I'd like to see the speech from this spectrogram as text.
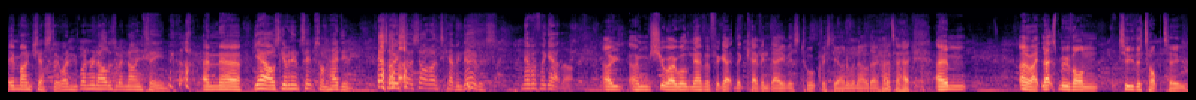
in Manchester when when Ronaldo's about 19, and uh, yeah, I was giving him tips on heading. So he started on to Kevin Davies. Never forget that. I, I'm sure I will never forget that Kevin Davies taught Cristiano Ronaldo how to head. Um, all right, let's move on to the top two.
